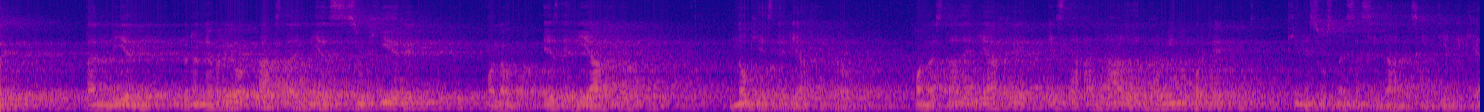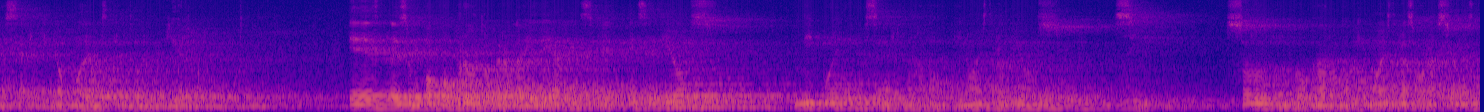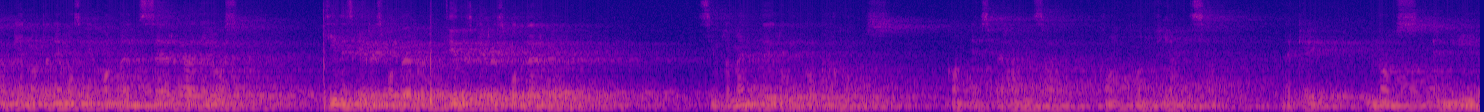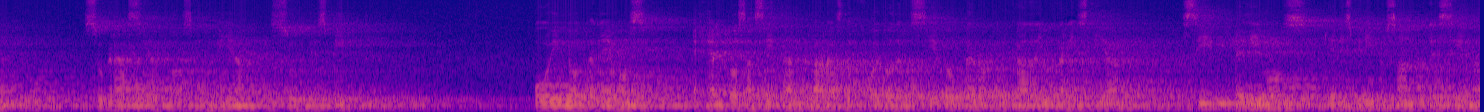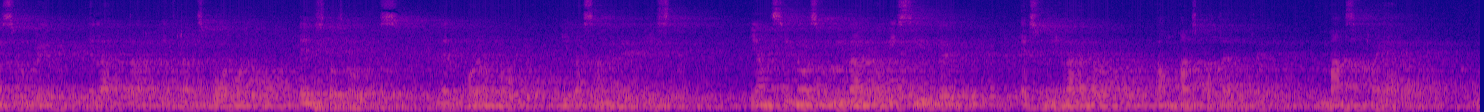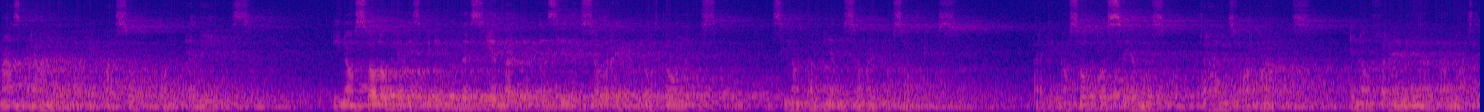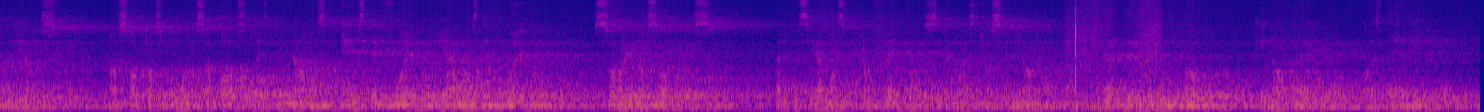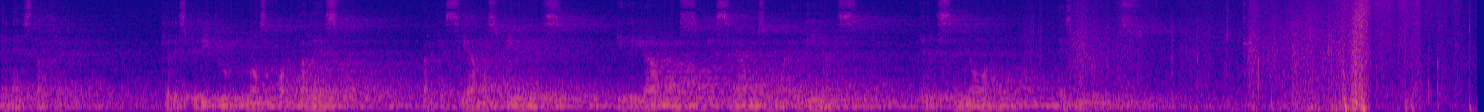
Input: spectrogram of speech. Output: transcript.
tan bien, pero en hebreo hasta Elías sugiere, cuando es de viaje, no que es de viaje, pero cuando está de viaje está al lado del camino porque tiene sus necesidades que tiene que hacer y no podemos Es, es un poco bruto, pero la idea es que ese Dios ni puede hacer nada y nuestro Dios sí. Solo invocarlo y nuestras oraciones también no tenemos que convencer a Dios. Tienes que responderme, tienes que responderme. Simplemente lo invocamos con esperanza, con confianza de que nos envía su gracia, nos envía su Espíritu. Hoy no tenemos ejemplos así tan claros del fuego del cielo, pero en cada Eucaristía sí pedimos que el Espíritu Santo descienda sobre el altar y transforma estos dones en el cuerpo y la sangre de Cristo. Y aun si no es un milagro visible, es un milagro aún más potente más real, más grande de que pasa con Elías. Y no solo que el Espíritu descienda, desciende sobre los dones, sino también sobre nosotros, para que nosotros seamos transformados en ofrenda a nuestro Dios. Nosotros como los apóstoles tengamos este fuego, llamas de fuego sobre nosotros, para que seamos profetas de nuestro Señor frente al mundo que no cree o es débil en esta fe. Que el Espíritu nos fortalezca para que seamos fieles y digamos y seamos como Elías, el Señor es mi.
